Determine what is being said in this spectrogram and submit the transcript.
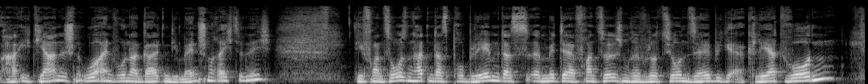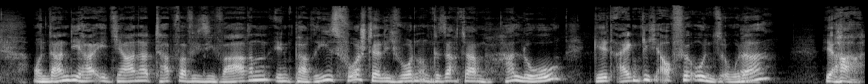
haitianischen Ureinwohner galten die Menschenrechte nicht. Die Franzosen hatten das Problem, dass mit der französischen Revolution selbige erklärt wurden und dann die Haitianer, tapfer wie sie waren, in Paris vorstellig wurden und gesagt haben, hallo, gilt eigentlich auch für uns, oder? Ja. ja.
